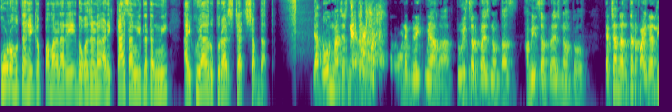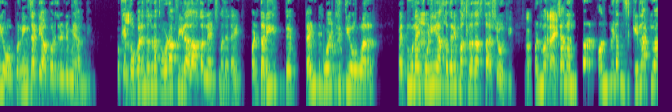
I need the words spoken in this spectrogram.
कोण होतं हे गप्पा मारणारे दोघंजण आणि काय सांगितलं त्यांनी ऐकूया ऋतुराजच्या शब्दात. या दोन मॅचेस नंतर ब्रेक मिळाला. तूही सरप्राईज नव्हतास आम्ही सरप्राईज नव्हतो. त्याच्यानंतर फायनली ओपनिंगसाठी ऑपॉर्च्युनिटी मिळाली. ओके तोपर्यंत तुला थोडा फील आला होता नेट्समध्ये राईट पण तरी ते ट्रेंट बोल्टची ती ओव्हर तू नाही कोणी असतं तरी फसलंच असतं अशी होती. हो, पण मग त्याच्यानंतर कॉन्फिडन्स गेला किंवा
